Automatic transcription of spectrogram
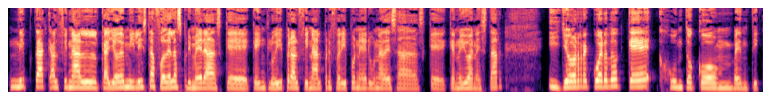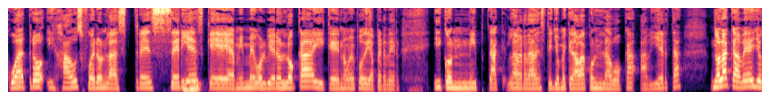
Niptak al final cayó de mi lista, fue de las primeras que, que incluí, pero al final preferí poner una de esas que, que no iban a estar. Y yo recuerdo que junto con 24 y House fueron las tres series uh -huh. que a mí me volvieron loca y que no me podía perder. Y con Nip Tuck, la verdad es que yo me quedaba con la boca abierta. No la acabé, yo,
